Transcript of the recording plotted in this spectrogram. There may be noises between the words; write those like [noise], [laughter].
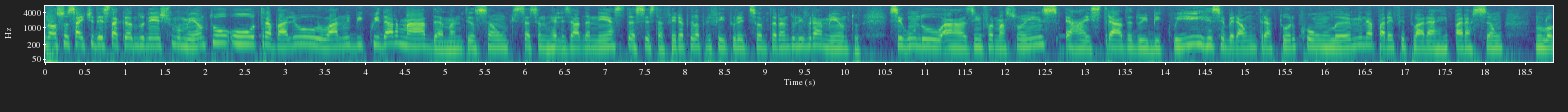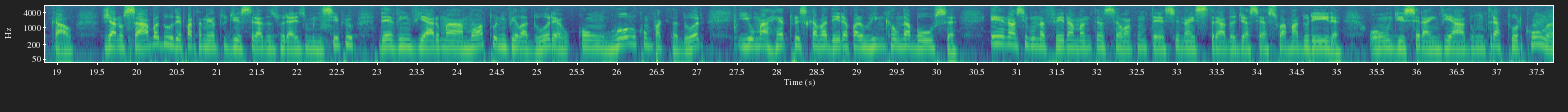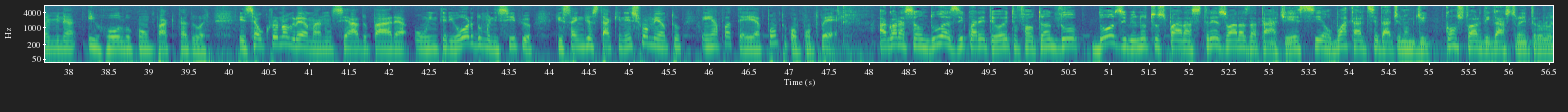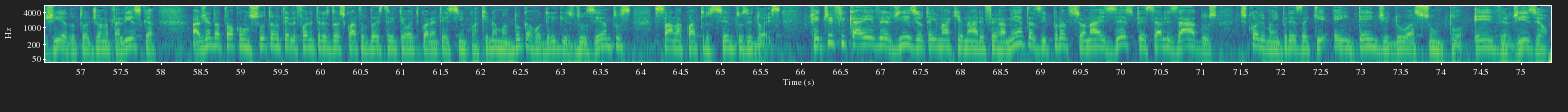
Nosso site destacando neste momento o trabalho lá no Ibiqui da Armada, manutenção que está sendo realizada nesta sexta-feira pela Prefeitura de Santana do Livramento. Segundo as informações, a estrada do Ibiqui receberá um trator com lâmina para efetuar a reparação no local. Já no sábado, o Departamento de Estradas Rurais do município deve enviar uma moto niveladora com um rolo compactador e uma retroescavadeira para o Rincão da Bolsa. E na segunda-feira, a manutenção acontece na estrada de acesso à Madureira, onde será enviado um trator com lâmina e rolo compactador. Esse é o cronograma anunciado para o interior do município que está em destaque neste momento em aplateia.com.br. Agora são duas e quarenta e oito, faltando 12 minutos para as três horas da tarde. Esse é o Boa Tarde Cidade, em nome de consultório de gastroenterologia, Dr. Jonathan Lisca. Agenda tua consulta no telefone três dois quatro dois trinta e oito quarenta e cinco, aqui na Manduca Rodrigues 200, sala 402. Retífica Everdiesel tem maquinário, ferramentas e profissionais especializados. Escolha uma empresa que entende do assunto. Everdiesel.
